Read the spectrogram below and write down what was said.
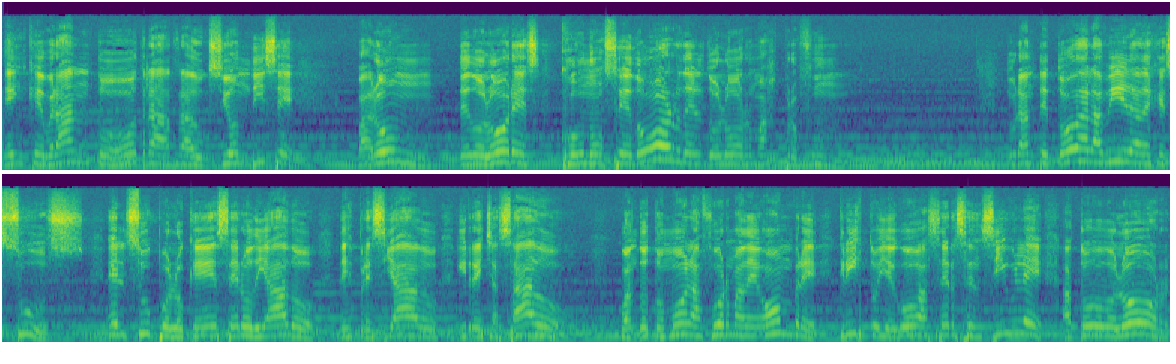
en quebranto. Otra traducción dice, varón de dolores, conocedor del dolor más profundo. Durante toda la vida de Jesús, Él supo lo que es ser odiado, despreciado y rechazado cuando tomó la forma de hombre, Cristo llegó a ser sensible a todo dolor,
